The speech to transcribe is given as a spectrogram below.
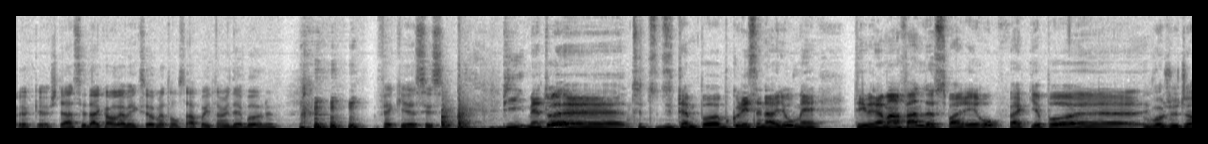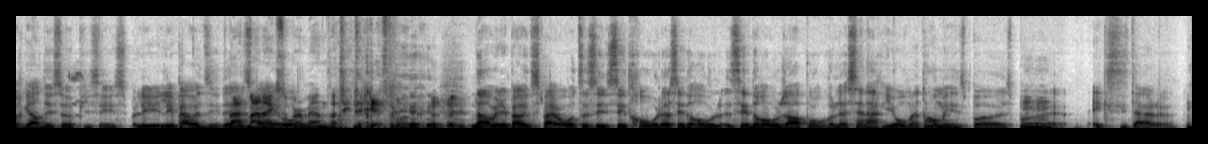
fait que j'étais assez d'accord avec ça, mettons, ça n'a pas été un débat, là. fait que c'est ça. Puis, mais toi, euh, tu sais, tu dis que t'aimes pas beaucoup les scénarios, mais t'es vraiment fan de super-héros. Fait qu'il y a pas euh, Moi, j'ai déjà regardé ça, puis c'est les, les parodies de Batman avec. Superman, ça t'intéresse pas? Non, mais les parodies de super-héros, tu sais, c'est- c'est trop, là, c'est drôle. C'est drôle, genre, pour le scénario, mettons, mais c'est pas, c'est pas Mhm. euh, excitant, là.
